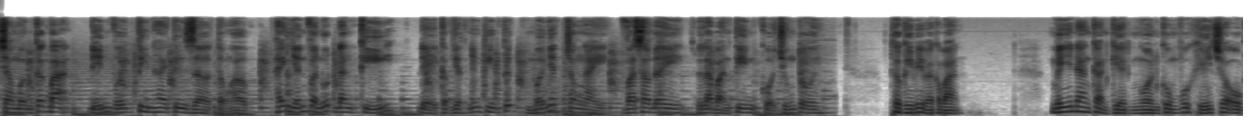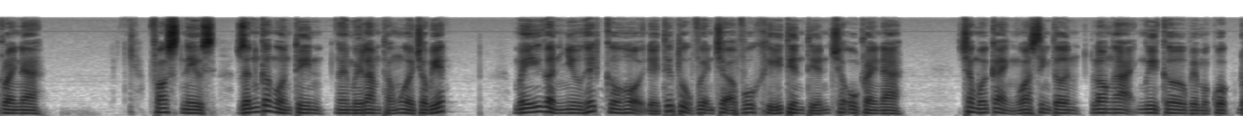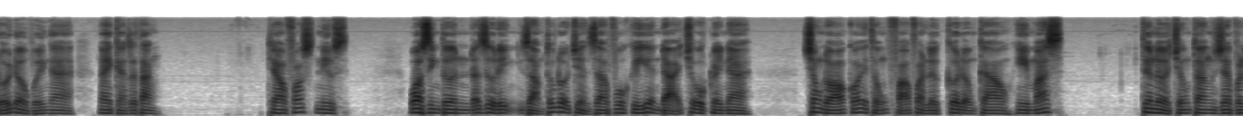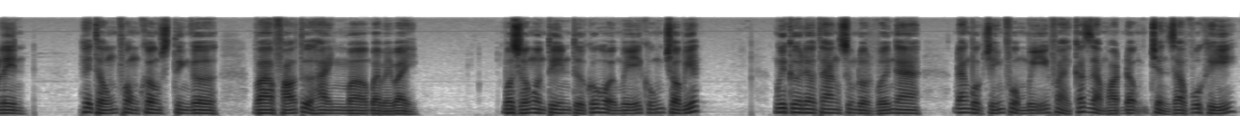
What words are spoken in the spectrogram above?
Chào mừng các bạn đến với tin 24 giờ tổng hợp. Hãy nhấn vào nút đăng ký để cập nhật những tin tức mới nhất trong ngày và sau đây là bản tin của chúng tôi. Thưa quý vị và các bạn, Mỹ đang cạn kiệt nguồn cung vũ khí cho Ukraine. Fox News dẫn các nguồn tin ngày 15 tháng 10 cho biết Mỹ gần như hết cơ hội để tiếp tục viện trợ vũ khí tiên tiến cho Ukraine trong bối cảnh Washington lo ngại nguy cơ về một cuộc đối đầu với Nga ngày càng gia tăng. Theo Fox News, Washington đã dự định giảm tốc độ chuyển giao vũ khí hiện đại cho Ukraine, trong đó có hệ thống pháo phản lực cơ động cao HIMARS, tên lửa chống tăng Javelin, hệ thống phòng không Stinger và pháo tự hành M777. Một số nguồn tin từ Quốc hội Mỹ cũng cho biết nguy cơ leo thang xung đột với Nga đang buộc chính phủ Mỹ phải cắt giảm hoạt động chuyển giao vũ khí,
